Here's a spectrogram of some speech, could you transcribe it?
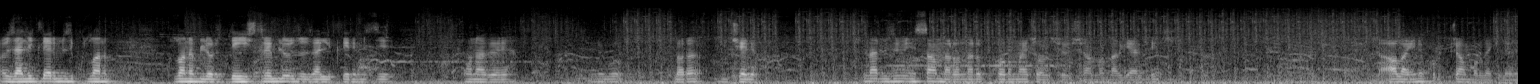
Özelliklerimizi kullanıp kullanabiliyoruz, değiştirebiliyoruz özelliklerimizi ona göre. Şimdi bu kutları biçelim. Bunlar bizim insanlar, onları korumaya çalışıyoruz şu an onlar gelecek. Şimdi alayını kurutacağım buradakileri.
